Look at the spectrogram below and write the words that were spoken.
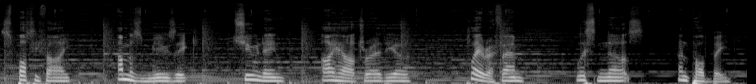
Spotify, Amazon Music, TuneIn, iHeartRadio, Player FM, Listen Notes, and Podbean.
